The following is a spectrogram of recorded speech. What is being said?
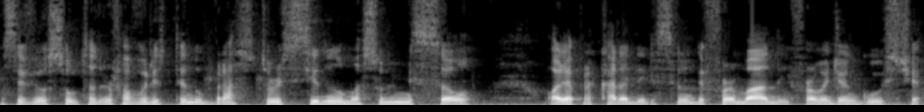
Você vê o seu lutador favorito tendo o braço torcido numa submissão, olha para a cara dele sendo deformada em forma de angústia,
